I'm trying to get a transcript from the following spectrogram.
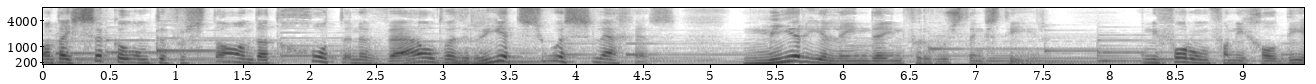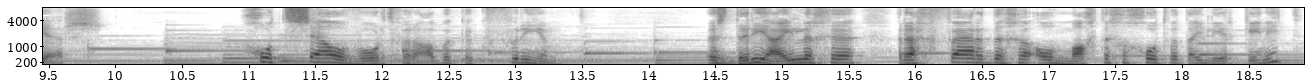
want hy sukkel om te verstaan dat God in 'n wêreld wat reeds so sleg is, meer ellende en verwoesting stuur in die vorm van die Galdeërs. God self word vir Habakuk vreemd. Is dit die heilige, regverdige, almagtige God wat hy leer ken het?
